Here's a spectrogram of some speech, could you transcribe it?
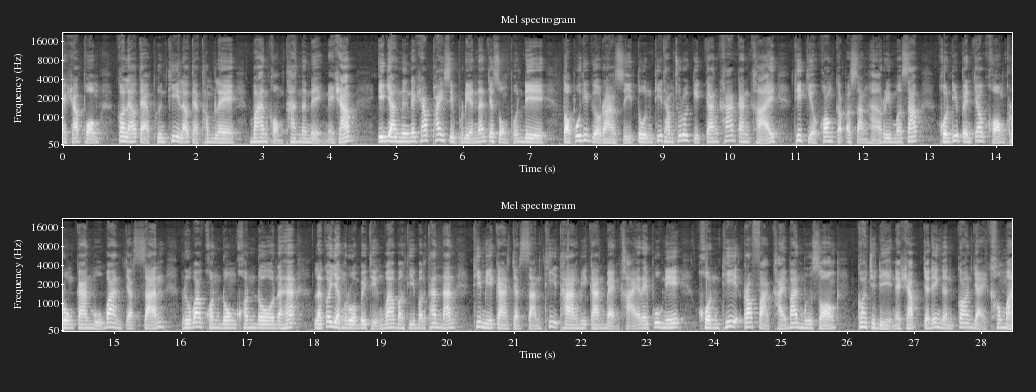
นะครับผมก็แล้วแต่พื้นที่แล้วแต่ทำเลบ้านของท่านนั่นเองนะครับ อีกอย่างหนึ่งนะครับไพ่สิบเหรียญนนั้นจะส่งผลดี ต่อผู้ที่เกิดราศีตุลที่ทำธุรกิจการค้าการขาย ที่เกี่ยวข้องกับอสังหาริมทรัพย์ คนที่เป็นเจ้าของโครงการหมู่บ้านจัดสรรหรือว่าคอนโดคอนโดนะฮะแล้วก็ยังรวมไปถึงว่าบางทีบางท่านนั้น ที่มีการจัดสรรที่ทางมีการแบ่งขายอะไรพวกนี้ คนที่รับฝากขายบ้านมือสองก็จะดีนะครับจะได้เงินก้อนใหญ่เข้ามา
